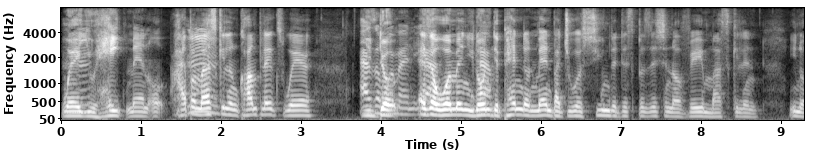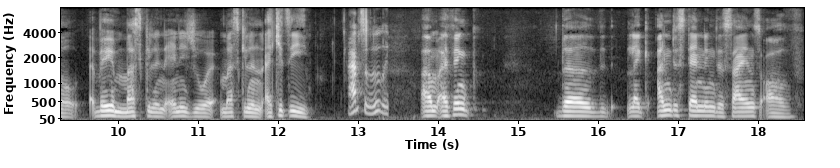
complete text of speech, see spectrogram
where mm-hmm. you hate men or hyper masculine mm. complex where as a woman, yeah. as a woman, you don't depend on men, but you assume the disposition of very masculine you know, a very masculine energy or masculine. I could see. Absolutely. Um, I think the, the like understanding the science of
